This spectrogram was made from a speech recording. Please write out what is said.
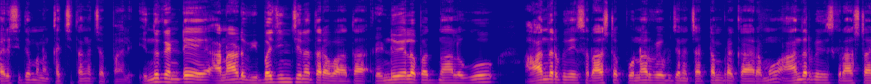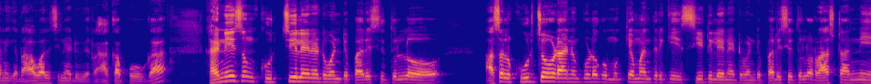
పరిస్థితి మనం ఖచ్చితంగా చెప్పాలి. ఎందుకంటే ఆనాడు విభజించిన తర్వాత రెండు వేల పద్నాలుగు ఆంధ్రప్రదేశ్ రాష్ట్ర పునర్విభజన చట్టం ప్రకారము ఆంధ్రప్రదేశ్ రాష్ట్రానికి రావాల్సినవి రాకపోగా కనీసం కుర్చీ లేనటువంటి పరిస్థితుల్లో అసలు కూర్చోవడానికి కూడా ఒక ముఖ్యమంత్రికి సీటు లేనటువంటి పరిస్థితుల్లో రాష్ట్రాన్ని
